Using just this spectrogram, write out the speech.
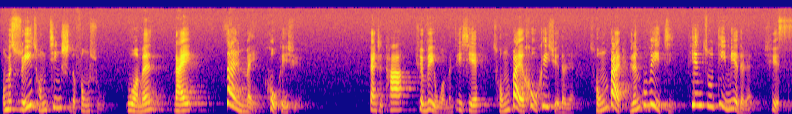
我们随从今世的风俗，我们来赞美厚黑学。但是他却为我们这些崇拜厚黑学的人，崇拜人不为己、天诛地灭的人，却死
